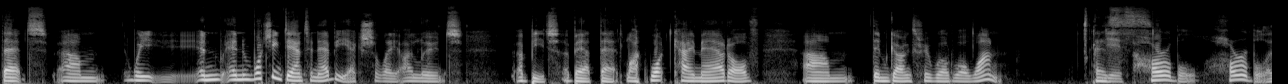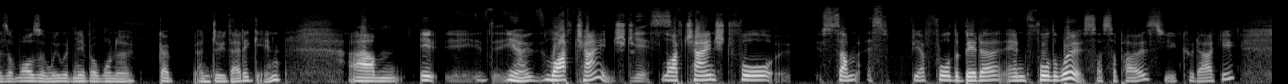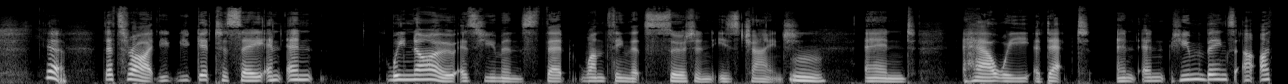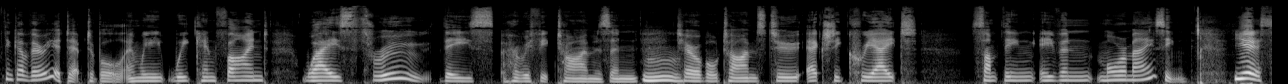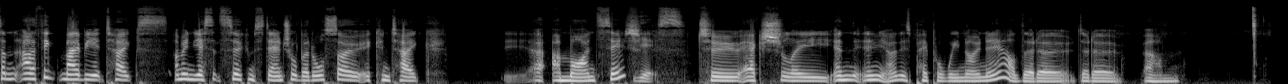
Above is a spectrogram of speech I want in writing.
that um, we and and watching Downton Abbey actually I learnt a bit about that, like what came out of um, them going through World War One. As Yes. horrible, horrible as it was, and we would never want to go and do that again. Um, it, it, you know, life changed. Yes. life changed for some, yeah, for the better and for the worse. I suppose you could argue. Yeah, That's right. You, you get to see, and, and we know as humans that one thing that's certain is change mm. and how we adapt. And, and human beings, are, I think, are very adaptable, and we, we can find ways through these horrific times and terrible times to actually create something even more amazing. Yes, and I think maybe it takes. I mean, yes, it's circumstantial, but also it can take a, a mindset Yes. to actually. And, and you know, there's people we know now that are that are. Um,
